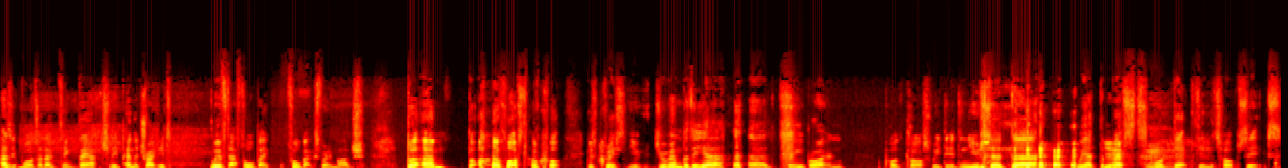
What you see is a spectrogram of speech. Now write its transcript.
as it was, I don't think they actually penetrated with their fullback fullbacks very much. But um, but whilst I've got because Chris, you, do you remember the uh, the pre-Brighton podcast we did, and you said uh, we had the Yeah. best squad depth in the top six,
